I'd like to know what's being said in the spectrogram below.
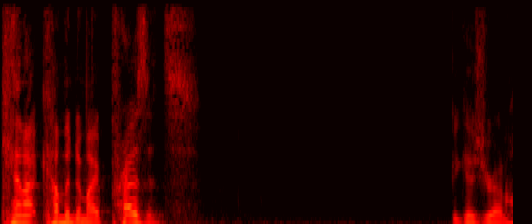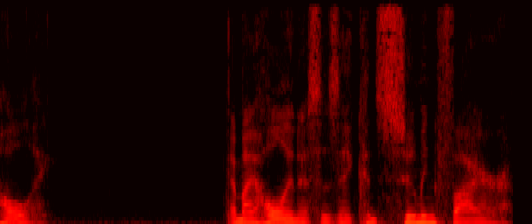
cannot come into my presence because you're unholy. And my holiness is a consuming fire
